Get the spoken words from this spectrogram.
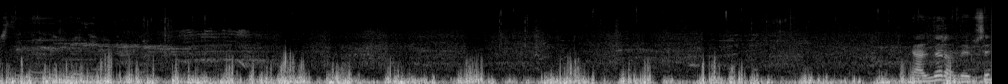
İşte yani biraz- Geldi herhalde hepsi.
